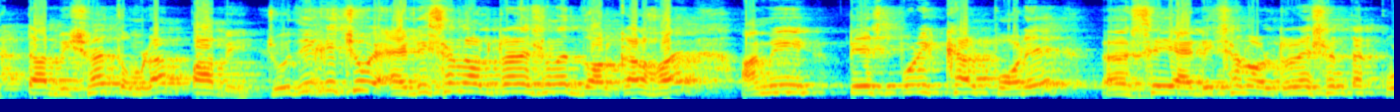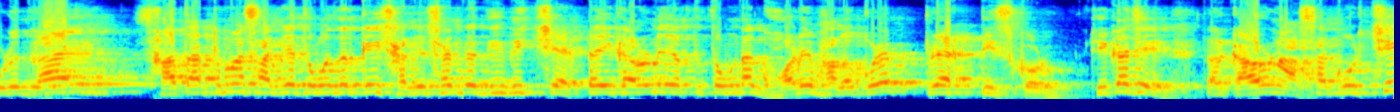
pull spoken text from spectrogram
একটা বিষয় তোমরা পাবে। যদি কিছু অ্যাডিশান অল্টারেশনের দরকার হয়, আমি টেস্ট পরীক্ষার পরে সেই অ্যাডিশান অল্টারেশনটা করে দেয় সাত আট মাস আগে তোমাদেরকে এই সাজেশনটা দিয়ে দিচ্ছি একটাই কারণে, যাতে তোমরা ঘরে ভালো করে প্র্যাকটিস করো। ঠিক আছে? তার কারণ আশা করছি,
